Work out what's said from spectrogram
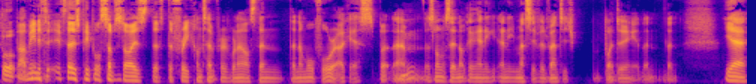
but, but I mean, if if those people subsidise the the free content for everyone else, then then I'm all for it, I guess. But um, mm. as long as they're not getting any any massive advantage by doing it, then then yeah,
